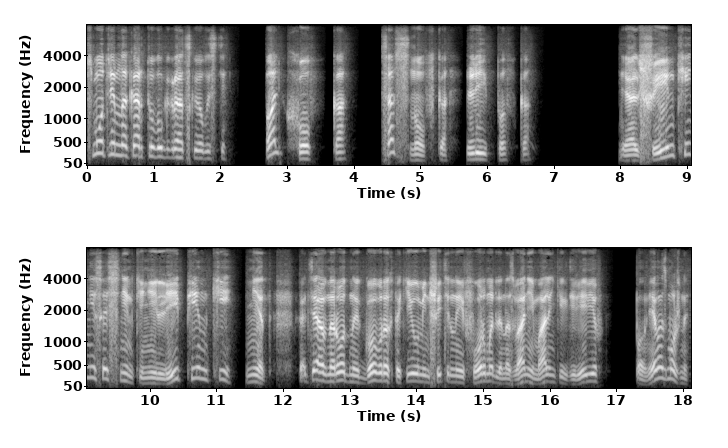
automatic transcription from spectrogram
Смотрим на карту Волгоградской области. Ольховка, Сосновка, Липовка. Ни ольшинки, ни соснинки, ни липинки нет, хотя в народных говорах такие уменьшительные формы для названий маленьких деревьев вполне возможны.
